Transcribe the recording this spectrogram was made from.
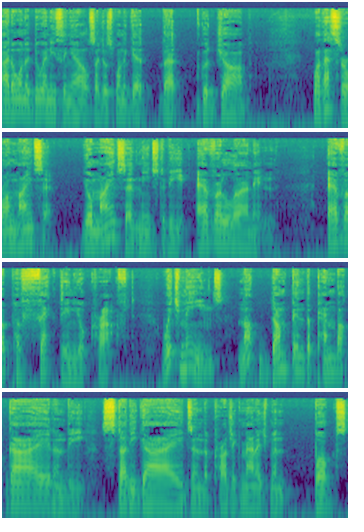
I don't want to do anything else. I just want to get that good job. Well, that's the wrong mindset. Your mindset needs to be ever learning ever perfecting your craft, which means not dumping the PMBOK guide and the study guides and the project management books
